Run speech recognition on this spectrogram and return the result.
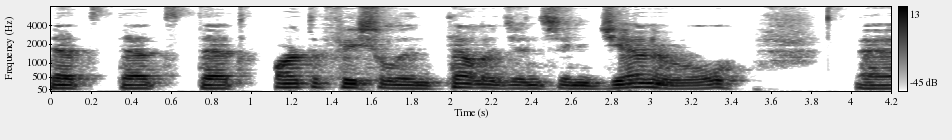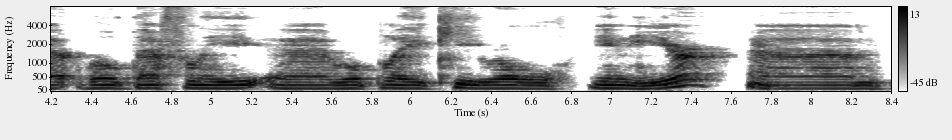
that that that artificial intelligence in general uh, will definitely uh, will play a key role in here. Mm. Um,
